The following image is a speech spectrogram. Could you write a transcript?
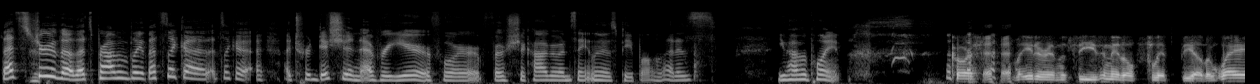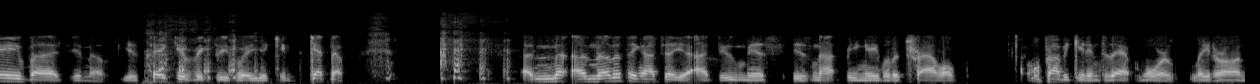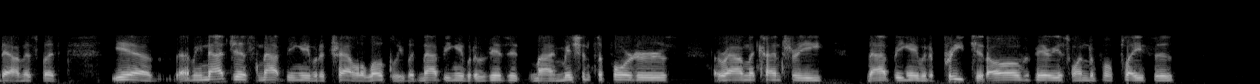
That's true though. That's probably that's like a that's like a, a tradition every year for for Chicago and St. Louis people. That is you have a point. Of course, later in the season it'll flip the other way, but you know, you take your victories where you can get them. An- Another thing I tell you I do miss is not being able to travel. We'll probably get into that more later on down this, but yeah, I mean, not just not being able to travel locally, but not being able to visit my mission supporters around the country, not being able to preach at all the various wonderful places.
